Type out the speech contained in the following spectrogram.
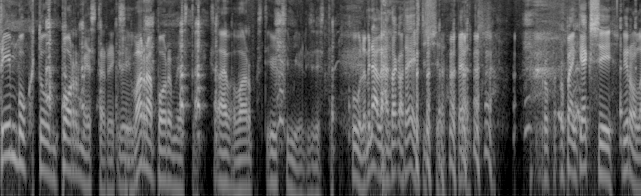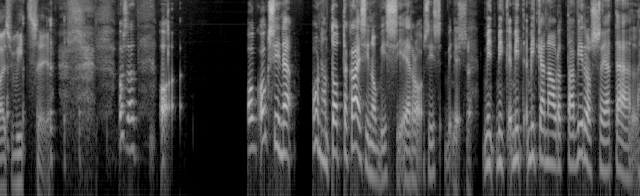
Timbuktuun pormestariksi, Niin. varapormestariksi, aivan varmasti yksimielisesti. Kuule, minä lähden takaisin Eestissä. Pelkästään. Rupe- Rupean keksiä virolaisvitsejä. Osaat, o, on, onko siinä, onhan totta kai siinä on vissi ero, siis mit, mit, mit, mitkä naurattaa Virossa ja täällä.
